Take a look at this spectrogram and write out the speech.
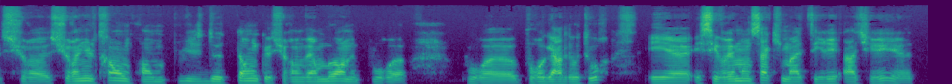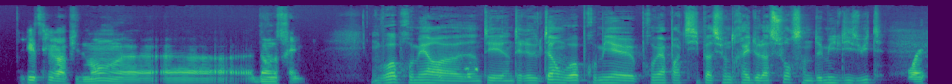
sur sur un ultra on prend plus de temps que sur un Vermorne pour pour pour regarder autour et, et c'est vraiment ça qui m'a attiré attiré très très rapidement dans le trail. On voit première, euh, dans, tes, résultats, on voit premier, première participation de Trail de la Source en 2018. Ouais.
